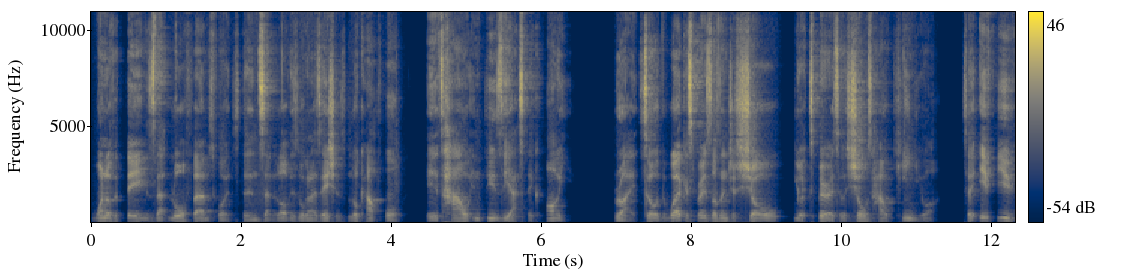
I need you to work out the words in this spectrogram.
one of the things that law firms, for instance, and a lot of these organizations look out for is how enthusiastic are you, right? So the work experience doesn't just show your experience; it shows how keen you are. So if you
